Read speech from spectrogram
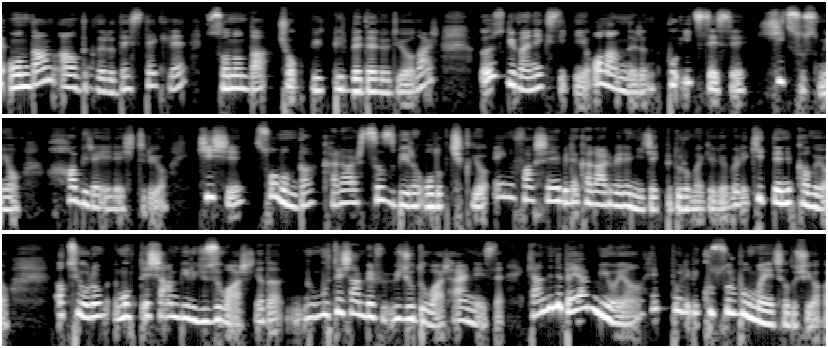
ve ondan aldıkları destekle sonunda çok büyük bir bedel ödüyorlar. Özgüven eksikliği olanların bu iç sesi hiç susmuyor. Habire eleştiriyor. Kişi sonunda kararsız biri olup çıkıyor. En ufak şeye bile karar veremeyecek bir duruma geliyor. Böyle kitlenip kalıyor. Atıyorum muhteşem bir yüzü var ya da muhteşem bir vücudu var her neyse. Kendini beğenmiyor ya. Hep böyle bir kusur bulmaya çalışıyor.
